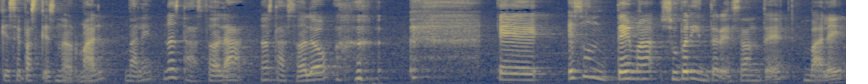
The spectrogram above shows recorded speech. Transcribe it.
que sepas que es normal, ¿vale? No estás sola, no estás solo. Eh, es un tema súper interesante, ¿vale?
